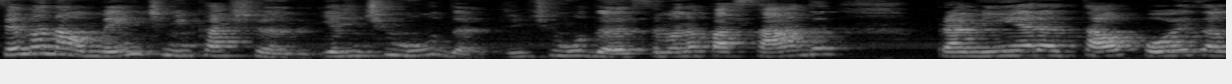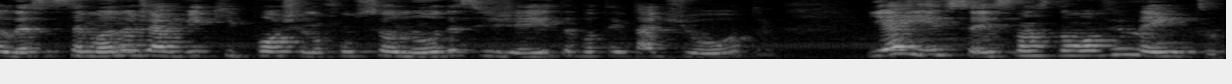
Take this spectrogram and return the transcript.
semanalmente me encaixando. E a gente muda, a gente muda. Semana passada, para mim era tal coisa, dessa semana eu já vi que, poxa, não funcionou desse jeito, eu vou tentar de outro. E é isso, é esse lance do movimento.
